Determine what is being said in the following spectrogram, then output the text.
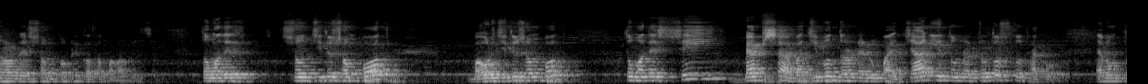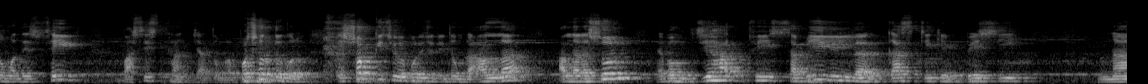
ধরনের সম্পর্কের কথা বলা হয়েছে। তোমাদের সঞ্চিত সম্পদ বা অর্জিত সম্পদ তোমাদের সেই ব্যবসা বা জীবন ধারণের উপায় যা নিয়ে তোমরা তটস্থ থাকো এবং তোমাদের সেই বাসস্থান যা তোমরা পছন্দ করো, এই সব কিছুর উপরে যদি তোমরা আল্লাহ আল্লাহ রাসূল এবং জিহাদ ফি সাবিলিল্লাহর কাজটিকে বেশি না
